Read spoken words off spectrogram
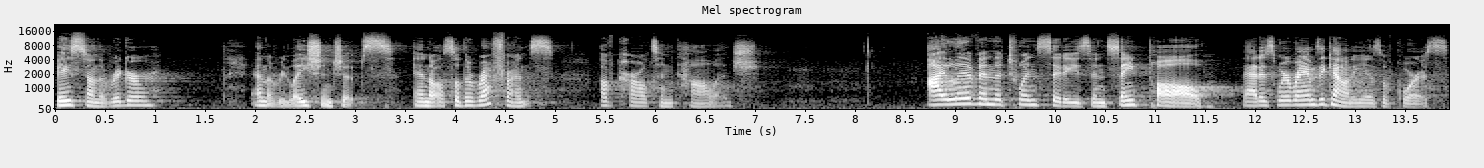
based on the rigor and the relationships and also the reference of Carleton College. I live in the Twin Cities in St. Paul. That is where Ramsey County is, of course.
